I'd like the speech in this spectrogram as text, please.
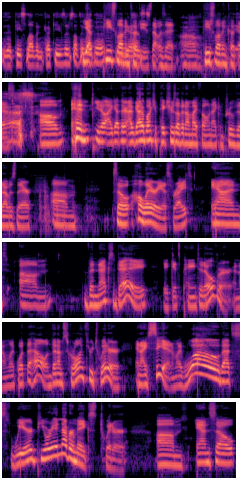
is it peace, love, and cookies or something? Yep, like peace, love, and yes. cookies. That was it. Oh, peace, love, and cookies. Yes. Um, and you know, I got there. I've got a bunch of pictures of it on my phone. I can prove that I was there. Um, so hilarious, right? And um, the next day, it gets painted over, and I'm like, what the hell? And then I'm scrolling through Twitter, and I see it. I'm like, whoa, that's weird. Peoria never makes Twitter. Um, and so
